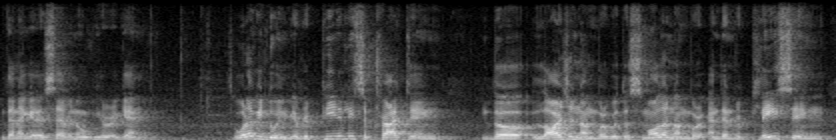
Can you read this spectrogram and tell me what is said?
then I get a 7 over here again. So what are we doing? We're repeatedly subtracting the larger number with the smaller number and then replacing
